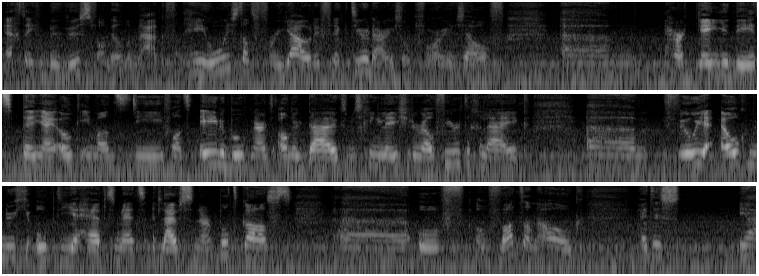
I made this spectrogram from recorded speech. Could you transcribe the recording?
echt even bewust van wilde maken. Van hé, hey, hoe is dat voor jou? Reflecteer daar eens op voor jezelf. Um, herken je dit? Ben jij ook iemand die van het ene boek naar het ander duikt? Misschien lees je er wel vier tegelijk. Um, vul je elk minuutje op die je hebt met het luisteren naar een podcast uh, of, of wat dan ook. Het is, ja,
